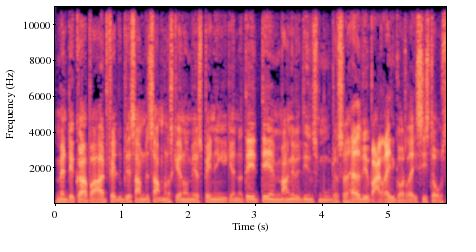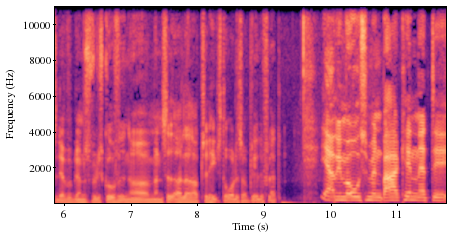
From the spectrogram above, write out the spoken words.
men det gør bare, at feltet bliver samlet sammen, og der sker noget mere spænding igen, og det, det mangler vi en lille smule, og så havde vi jo bare et rigtig godt race sidste år, så derfor bliver man selvfølgelig skuffet, når man sidder og lader op til det helt store, det så bliver lidt fladt. Ja, vi må jo simpelthen bare erkende, at det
